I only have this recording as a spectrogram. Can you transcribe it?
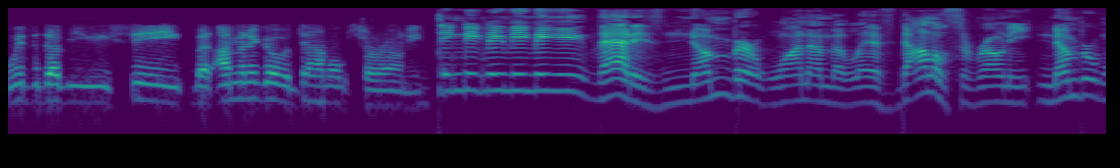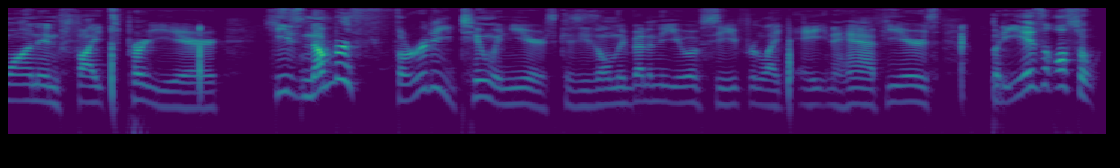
with the WEC, but I'm going to go with Donald Cerrone. Ding ding ding ding ding ding. That is number one on the list. Donald Cerrone, number one in fights per year. He's number 32 in years because he's only been in the UFC for like eight and a half years, but he is also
